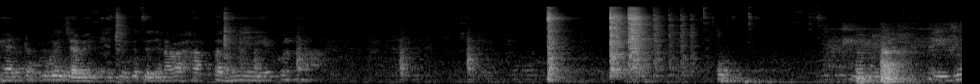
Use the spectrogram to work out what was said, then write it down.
ফ্যানটা পুড়ে যাবে, খেতে খেতে যেন আবার হাতটা ধুয়ে ইয়ে করলাম বন্ধুরা, এই যে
